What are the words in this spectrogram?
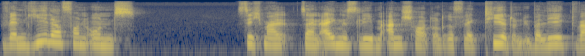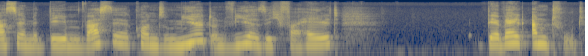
wenn jeder von uns sich mal sein eigenes Leben anschaut und reflektiert und überlegt, was er mit dem, was er konsumiert und wie er sich verhält, der Welt antut.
